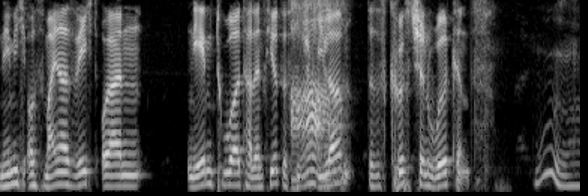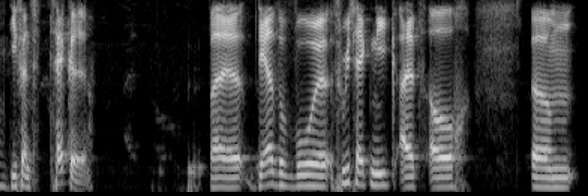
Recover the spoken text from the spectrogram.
nehme ich aus meiner Sicht euren Nebentour talentiertesten ah. Spieler. Das ist Christian Wilkins. Uh. Defense Tackle. Weil der sowohl Three-Technique als auch ähm,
